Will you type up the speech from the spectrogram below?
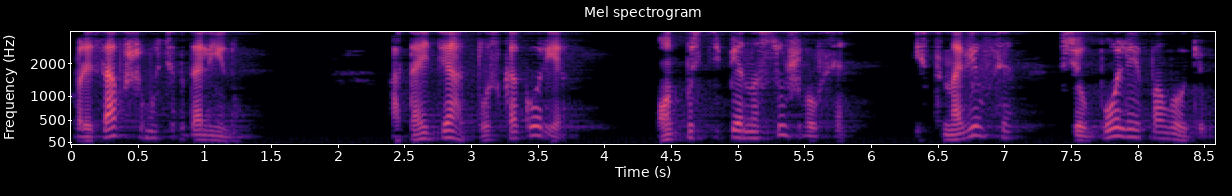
врезавшемуся в долину. Отойдя от плоскогорья, он постепенно суживался и становился все более пологим.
